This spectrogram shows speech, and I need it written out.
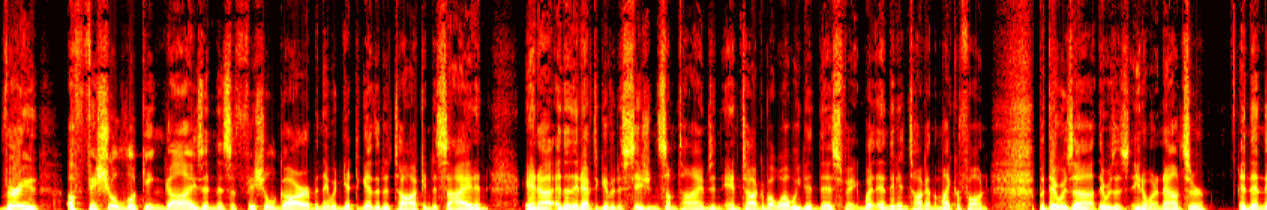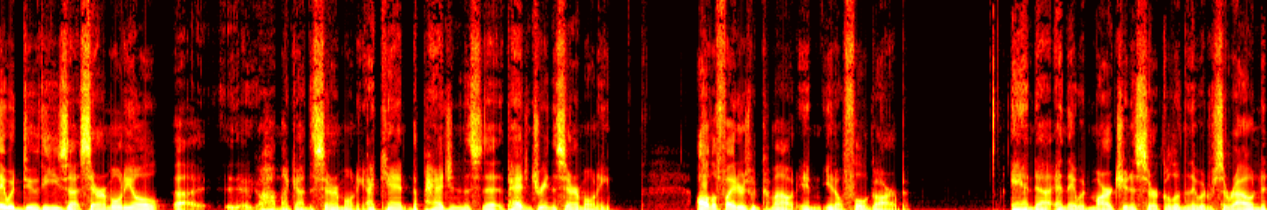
very official looking guys in this official garb, and they would get together to talk and decide, and and uh, and then they'd have to give a decision sometimes and, and talk about well we did this, but and they didn't talk on the microphone, but there was a there was a you know an announcer. And then they would do these uh, ceremonial. Uh, oh my God, the ceremony! I can't. The pageant, the uh, pageantry, and the ceremony. All the fighters would come out in you know full garb, and uh, and they would march in a circle and then they would surround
